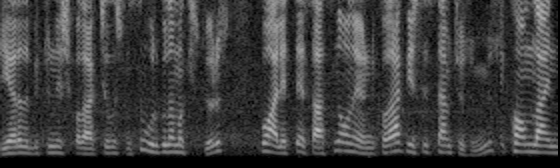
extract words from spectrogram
bir arada bütünleşik olarak çalışmasını vurgulamak istiyoruz. Bu alette esasında ona yönelik olarak bir sistem çözümümüz. Comline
